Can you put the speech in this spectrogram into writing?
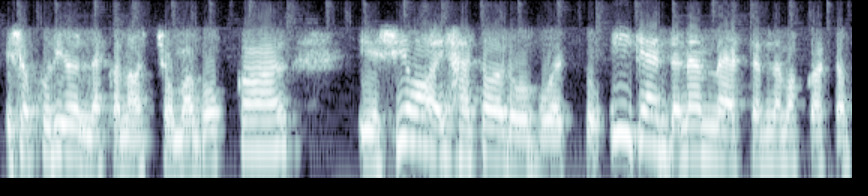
és akkor jönnek a nagy csomagokkal, és jaj, hát arról volt szó. Igen, de nem mertem, nem akartam.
